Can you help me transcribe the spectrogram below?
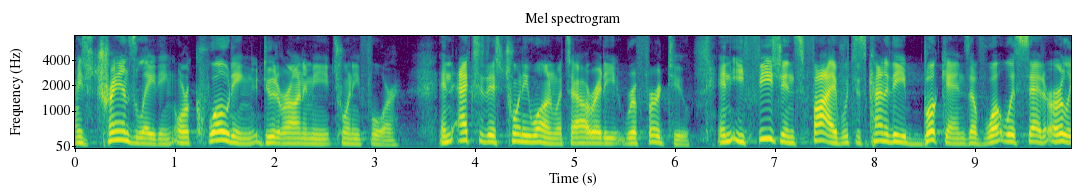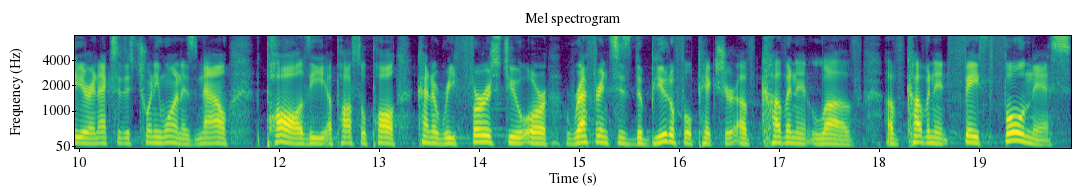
is translating or quoting Deuteronomy 24, in Exodus 21, which I already referred to, in Ephesians 5, which is kind of the bookends of what was said earlier in Exodus 21, is now Paul, the Apostle Paul, kind of refers to or references the beautiful picture of covenant love, of covenant faithfulness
